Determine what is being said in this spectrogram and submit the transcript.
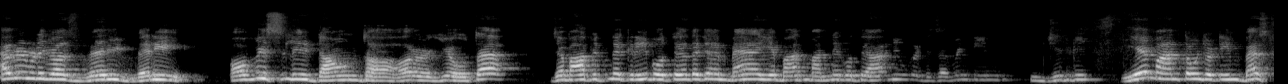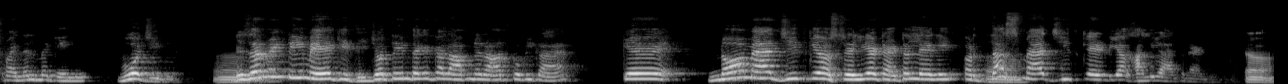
everybody was very very obviously down था। और ये होता है जब आप इतने करीब होते हैं देखिए मैं ये बात मानने को तैयार नहीं हूँ कि डिजर्विंग टीम जीत गई। ये मानता हूँ जो टीम बेस्ट फाइनल में खेली वो जीत गई। हाँ, डिजर्विंग टीम एक ही थी जो टीम देखे कल आपने रात को भी कहा है कि नौ मैच जीत के ऑस्ट्रेलिया टाइटल ले गई और दस हाँ। मैच जीत के इंडिया खाली हाथ रह गई।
